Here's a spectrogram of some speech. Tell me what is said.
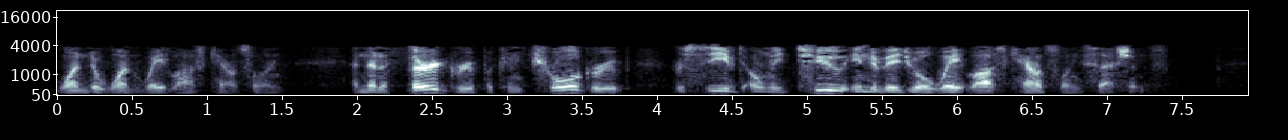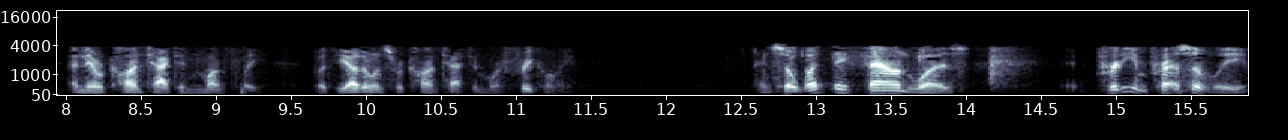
one-to-one weight loss counseling. And then a third group, a control group, received only two individual weight loss counseling sessions. And they were contacted monthly, but the other ones were contacted more frequently. And so what they found was, pretty impressively,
